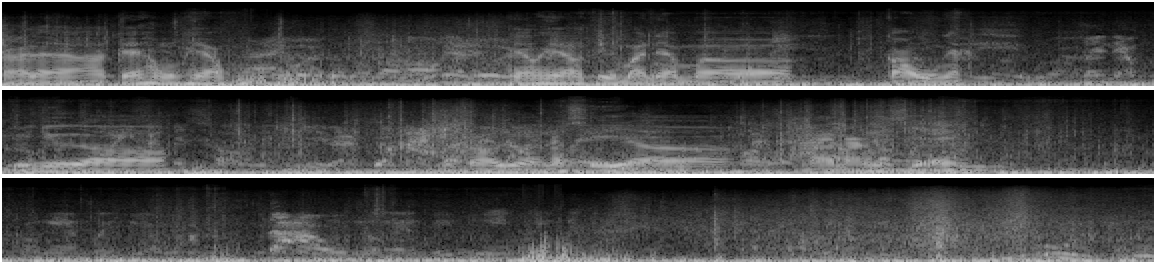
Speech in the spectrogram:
đây là cái hồng heo. Heo heo thì mấy anh em uh, cầu nha. Kiểu như ờ, uh, câu rồi nó sẽ uh, may mắn nó sẽ. ăn Đúng vào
